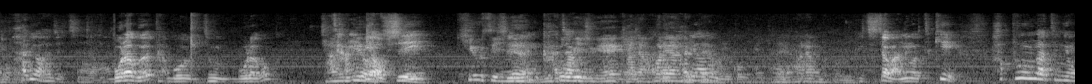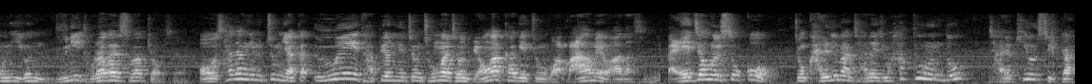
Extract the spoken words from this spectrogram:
좀 화려하지 진짜. 뭐라고요? 다뭐좀 뭐라고? 장비, 장비 없이, 없이 키울 수 있는 물고기 중에 가장 화려한 화려한 물고기. 네, 화려한 물고기. 진짜 맞는 거 특히 하프문 같은 경우는 이건 눈이 돌아갈 수밖에 없어요. 어 사장님은 좀 약간 의외의 답변이 좀 정말 저는 명확하게 좀 와- 마음에 와닿습니다. 애정을 쏟고 좀 관리만 잘해주면 하프문도 잘 키울 수 있다.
